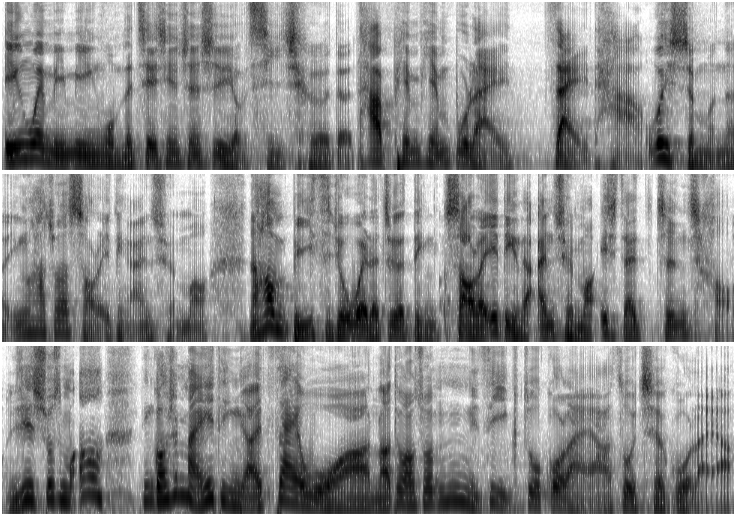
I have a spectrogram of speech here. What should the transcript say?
因为明明我们的谢先生是有骑车的，他偏偏不来。载他，为什么呢？因为他说他少了一顶安全帽，然后我们彼此就为了这个顶少了一顶的安全帽一直在争吵。你就说什么哦，你光是买一顶来载我啊，然后对方说嗯你自己坐过来啊，坐车过来啊。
